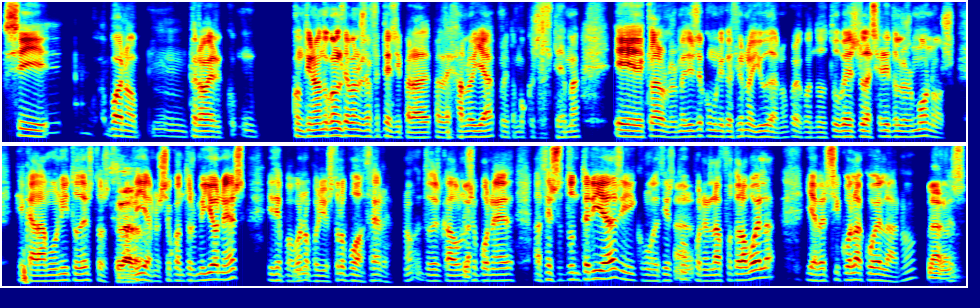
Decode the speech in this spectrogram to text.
Sí, bueno, mm, pero a ver, continuando con el tema de los NFTs y para, para dejarlo ya, porque tampoco es el tema, eh, claro, los medios de comunicación no ayudan, ¿no? Porque cuando tú ves la serie de los monos, que cada monito de estos te Claro. valía no sé cuántos millones, y dices, pues bueno, pues yo esto lo puedo hacer, ¿no? Entonces cada uno se pone a hacer sus tonterías y, como decías tú, Claro. poner la foto de la abuela y a ver si cuela, cuela, ¿no? Claro. Entonces,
